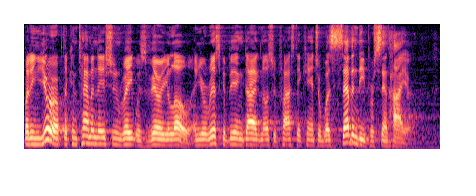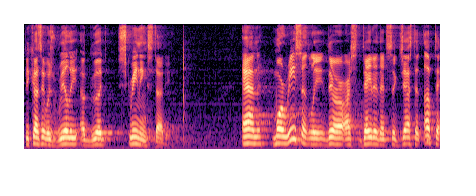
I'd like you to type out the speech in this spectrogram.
But in Europe, the contamination rate was very low, and your risk of being diagnosed with prostate cancer was 70% higher because it was really a good screening study. And more recently, there are data that suggest that up to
